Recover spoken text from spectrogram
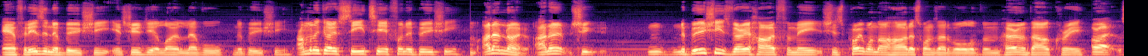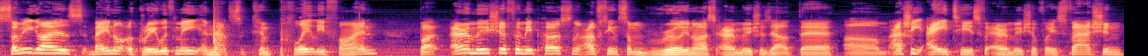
And if it is a Nobushi, it's usually a low level Nobushi. I'm gonna go C tier for Nobushi. I don't know. I don't. She. Nobushi is very hard for me. She's probably one of the hardest ones out of all of them. Her and Valkyrie. Alright, some of you guys may not agree with me, and that's completely fine. But Aramusha, for me personally, I've seen some really nice Aramushas out there. Um, actually, A tiers for Aramusha for his fashion.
